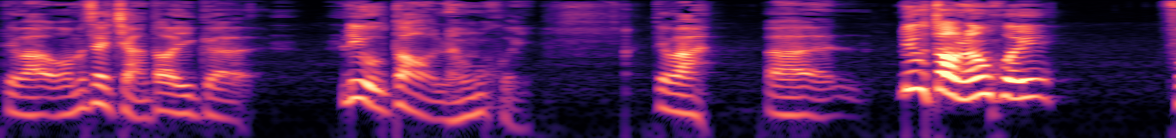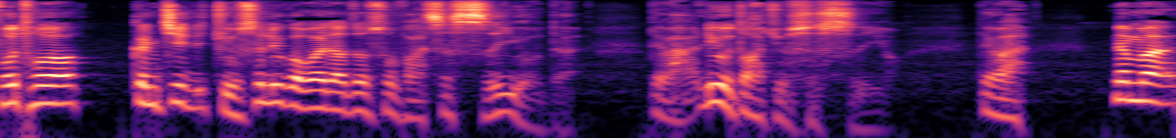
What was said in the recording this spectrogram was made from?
对吧？我们再讲到一个六道轮回，对吧？呃，六道轮回，佛陀根据九十六个外道的说法是实有的，对吧？六道就是实有，对吧？那么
